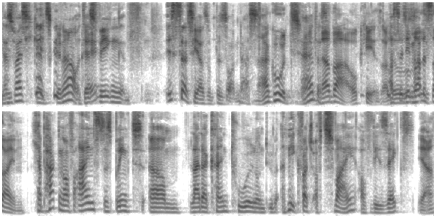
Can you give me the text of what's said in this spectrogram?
Das weiß ich ganz genau. Okay. Deswegen ist das ja so besonders. Na gut, Ja, wunderbar, okay, soll, so Außerdem soll es ich- sein. Ich habe Hacken auf 1, das bringt ähm, leider kein Tool und über nee, Quatsch, auf 2, auf W6 Ja,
